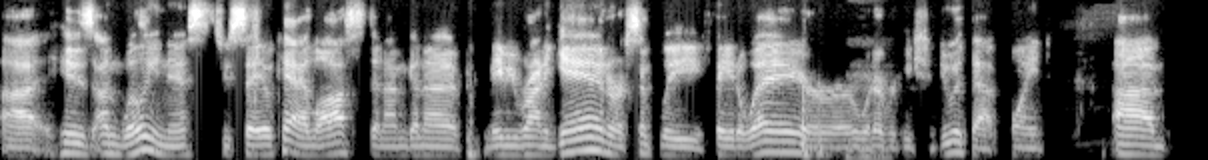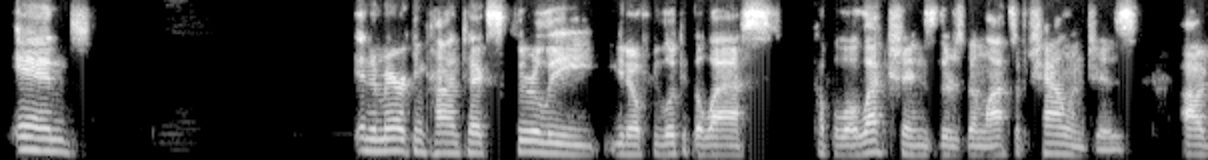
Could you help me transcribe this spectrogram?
uh, his unwillingness to say, "Okay, I lost, and I'm going to maybe run again, or simply fade away, or, or mm-hmm. whatever he should do at that point." Um, and in American context, clearly, you know, if we look at the last couple of elections, there's been lots of challenges uh,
